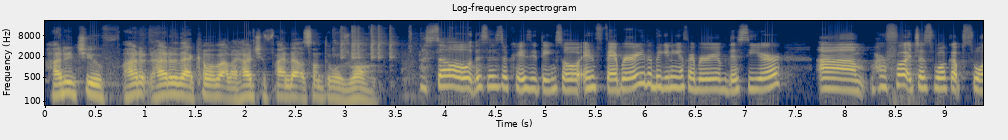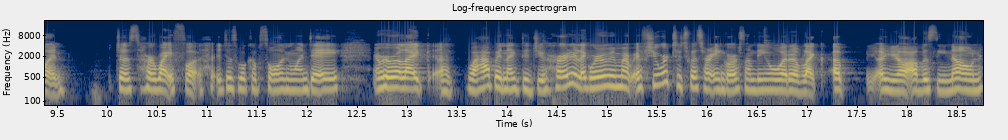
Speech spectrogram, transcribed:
How did you? How did? How did that come about? Like, how did you find out something was wrong? So this is the crazy thing. So in February, the beginning of February of this year, um, her foot just woke up swollen. Just her right foot. It just woke up swollen one day, and we were like, uh, "What happened? Like, did you hurt it?" Like, we remember if she were to twist her ankle or something, we would have like up, uh, you know, obviously known.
